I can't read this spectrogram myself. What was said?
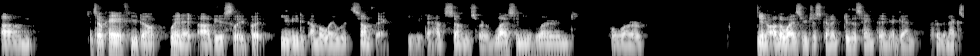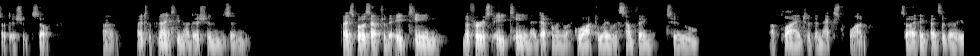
um, it's okay if you don't win it, obviously, but you need to come away with something. You need to have some sort of lesson you've learned, or you know, otherwise you're just going to do the same thing again for the next audition. So um, I took 19 auditions, and I suppose after the 18, the first 18, I definitely like walked away with something to apply to the next one. So I think that's a very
